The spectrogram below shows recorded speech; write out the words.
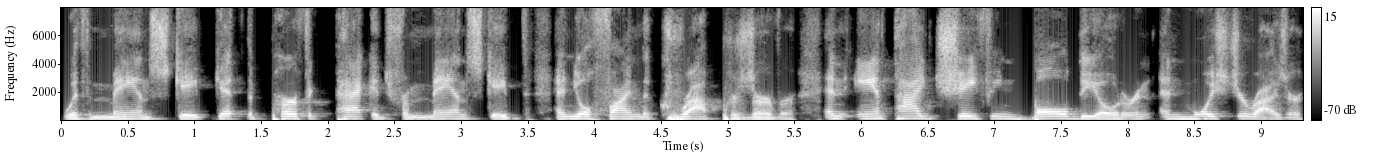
with Manscaped. Get the perfect package from Manscaped, and you'll find the Crop Preserver, an anti chafing ball deodorant and moisturizer,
